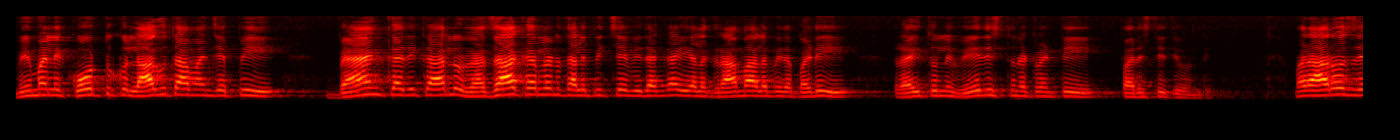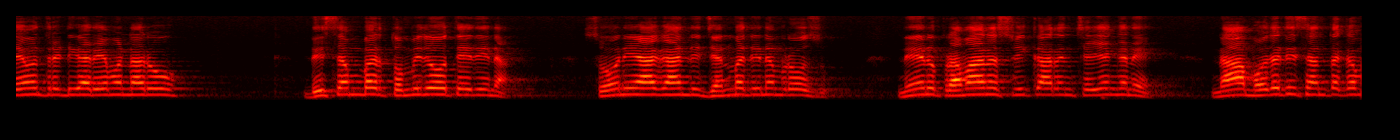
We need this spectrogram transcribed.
మిమ్మల్ని కోర్టుకు లాగుతామని చెప్పి బ్యాంక్ అధికారులు రజాకర్లను తలపించే విధంగా ఇలా గ్రామాల మీద పడి రైతుల్ని వేధిస్తున్నటువంటి పరిస్థితి ఉంది. మరి ఆ రోజు రేవంత్ రెడ్డి గారు ఏమన్నారు? డిసెంబర్ తొమ్మిదవ తేదీన సోనియా గాంధీ జన్మదినం రోజు నేను ప్రమాణ స్వీకారం చేయంగానే నా మొదటి సంతకం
